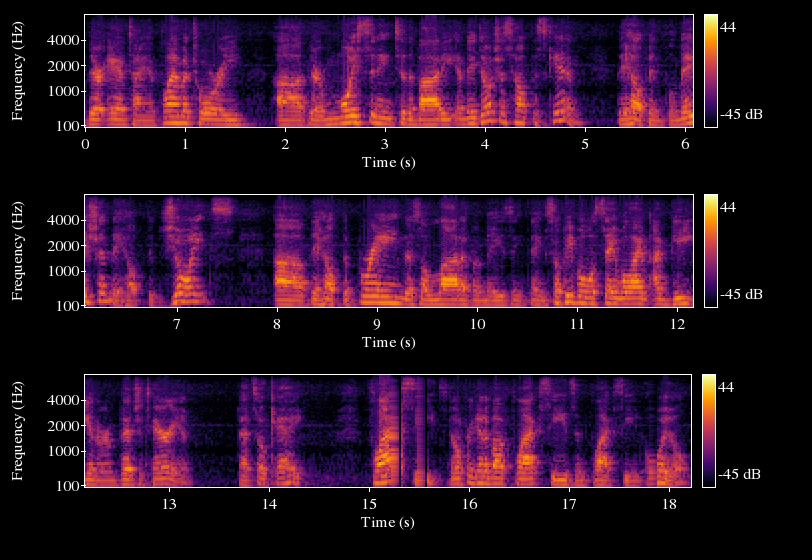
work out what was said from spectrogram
they're anti inflammatory, uh, they're moistening to the body, and they don't just help the skin. They help inflammation, they help the joints, uh, they help the brain. There's a lot of amazing things. So people will say, well, I'm, I'm vegan or I'm vegetarian. That's okay. Flax seeds. Don't forget about flax seeds and flaxseed oil.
